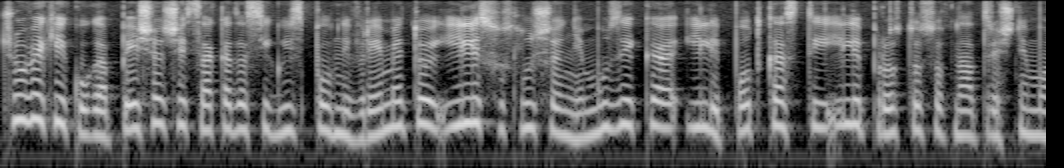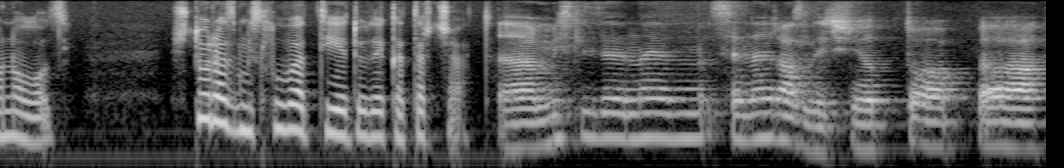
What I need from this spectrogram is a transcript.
Човек е кога пешачи сака да си го исполни времето или со слушање музика, или подкасти, или просто со внатрешни монолози. Што размислуваат тие додека трчаат? А, мислите не, се најразлични од тоа. А,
